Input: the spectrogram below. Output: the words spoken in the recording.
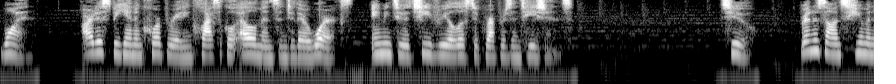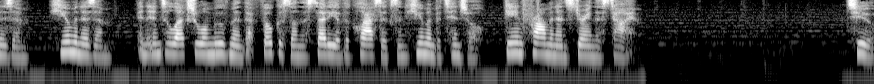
1. Artists began incorporating classical elements into their works, aiming to achieve realistic representations. 2. Renaissance Humanism Humanism, an intellectual movement that focused on the study of the classics and human potential, gained prominence during this time. 2.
